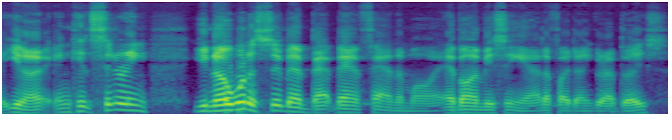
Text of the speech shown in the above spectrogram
You know, and considering you know what a Superman Batman fan am I? Am I missing out if I don't grab these?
